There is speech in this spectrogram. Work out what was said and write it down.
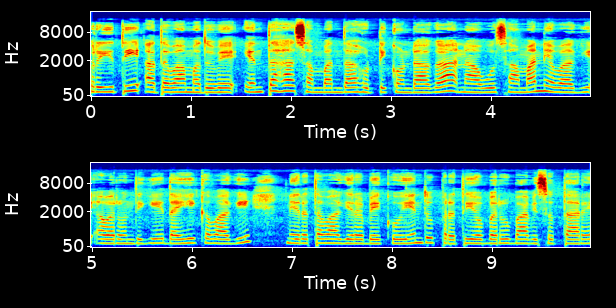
ಪ್ರೀತಿ ಅಥವಾ ಮದುವೆ ಎಂತಹ ಸಂಬಂಧ ಹುಟ್ಟಿಕೊಂಡಾಗ ನಾವು ಸಾಮಾನ್ಯವಾಗಿ ಅವರೊಂದಿಗೆ ದೈಹಿಕವಾಗಿ ನಿರತವಾಗಿರಬೇಕು ಎಂದು ಪ್ರತಿಯೊಬ್ಬರೂ ಭಾವಿಸುತ್ತಾರೆ.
